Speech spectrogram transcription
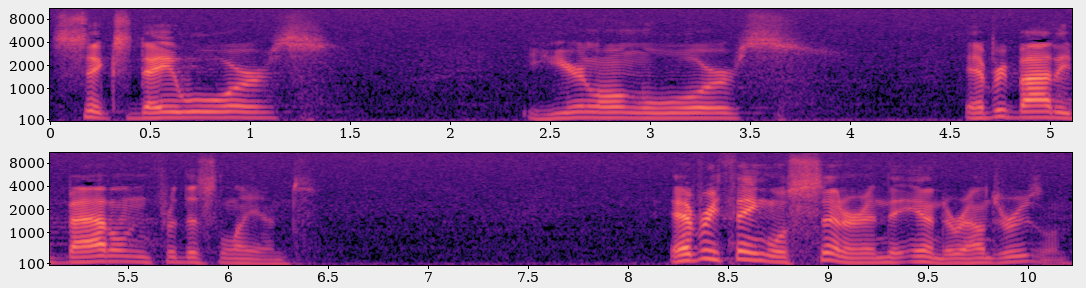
six day wars, year long wars, everybody battling for this land. Everything will center in the end around Jerusalem.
